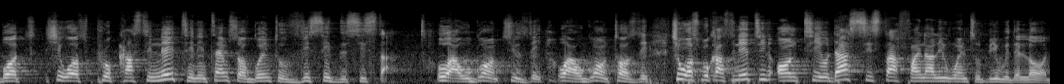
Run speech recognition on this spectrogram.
but she was procrastinating in terms of going to visit the sister. Oh, I will go on Tuesday. Oh, I will go on Thursday. She was procrastinating until that sister finally went to be with the Lord.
